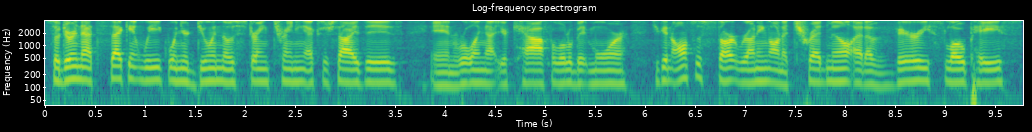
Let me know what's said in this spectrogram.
So during that second week, when you're doing those strength training exercises and rolling out your calf a little bit more, you can also start running on a treadmill at a very slow pace,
